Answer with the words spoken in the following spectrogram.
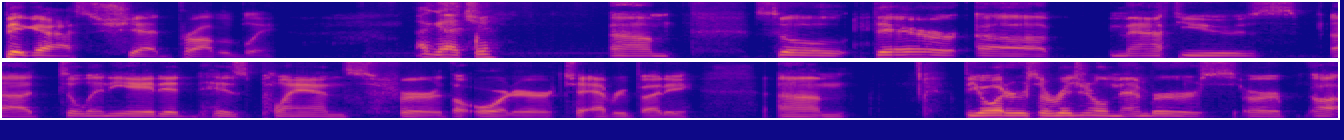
big ass shed, probably. I got you. Um, so there, uh, Mathews uh, delineated his plans for the order to everybody. Um, the order's original members, or uh,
